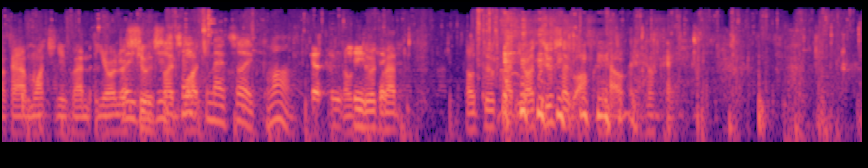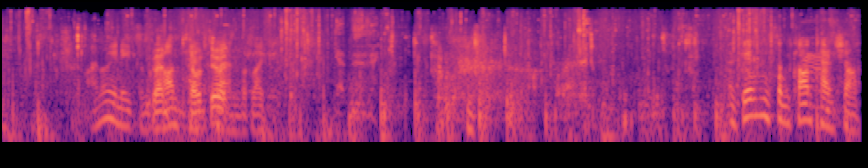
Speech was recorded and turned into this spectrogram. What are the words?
Okay, I'm watching you, Glenn. You're under Wait, you suicide just take watch. him outside. Come on. Don't do it, Glenn. Don't do it, Glenn. You're on suicide watch. Okay, okay, okay. I know you need some Glenn, content, don't do it. But like. Get moving. I give him some content, Sean.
